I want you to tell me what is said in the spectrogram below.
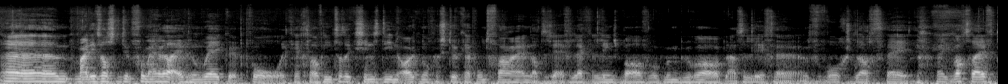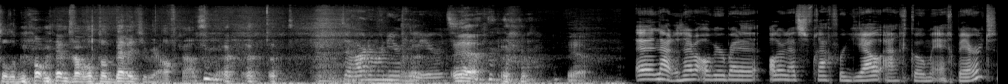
Ehm, maar dit was natuurlijk voor mij wel even een wake-up call. Ik geloof niet dat ik sindsdien ooit nog een stuk heb ontvangen en dat is even lekker linksboven op mijn bureau heb laten liggen. En vervolgens dacht, hé, hey, ik wacht wel even tot het moment waarop dat belletje weer afgaat. Op de harde manier geleerd. ja. ja. Eh, nou, dan zijn we alweer bij de allerlaatste vraag voor jou aangekomen, Egbert.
